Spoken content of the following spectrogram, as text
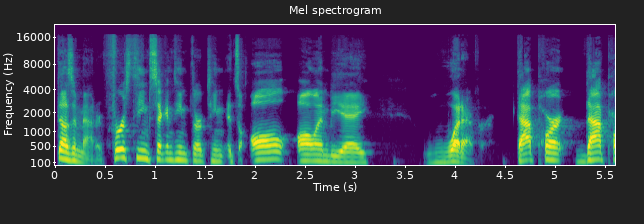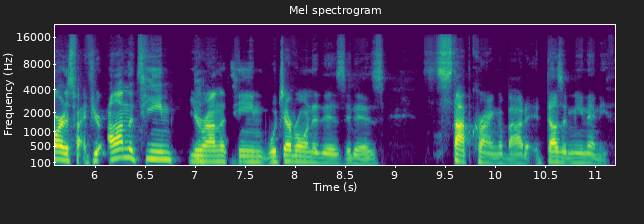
doesn't matter. First team, second team, third team, it's all all NBA, whatever. That part that part is fine. If you're on the team, you're on the team. Whichever one it is, it is. Stop crying about it. It doesn't mean anything.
